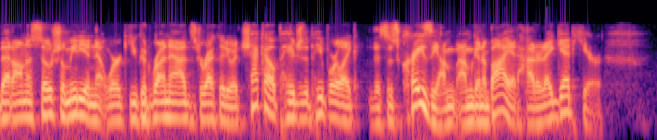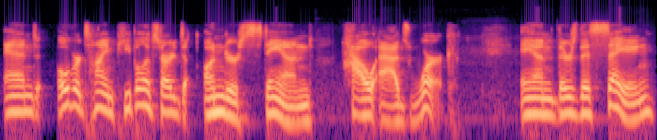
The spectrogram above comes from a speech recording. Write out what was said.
that on a social media network, you could run ads directly to a checkout page that people were like, this is crazy. I'm, I'm going to buy it. How did I get here? And over time, people have started to understand how ads work. And there's this saying,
